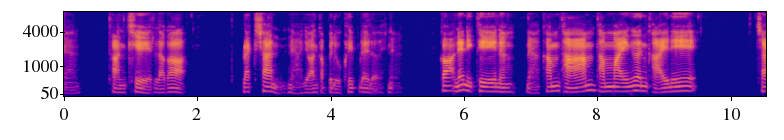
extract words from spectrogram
นะ truncate แล้วก็ fraction นะย้อนกลับไปดูคลิปได้เลยเนี่ย ก็เน้นอีกทีหนึ่งนะคำถามทำไมเงื่อนไขนี้ ใช้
